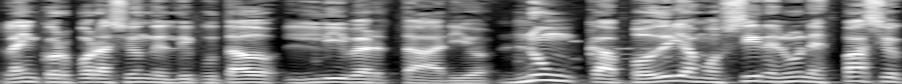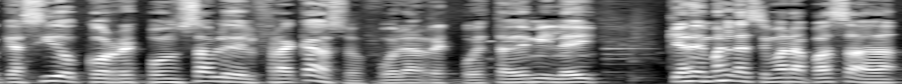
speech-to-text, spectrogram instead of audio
la incorporación del diputado libertario. Nunca podríamos ir en un espacio que ha sido corresponsable del fracaso, fue la respuesta de Milei, que además la semana pasada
